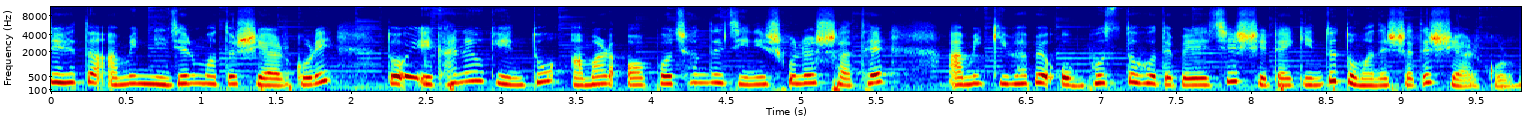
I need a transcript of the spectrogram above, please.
যেহেতু আমি নিজের মতো শেয়ার করি, তো এখানেও কিন্তু আমার অপছন্দের জিনিসগুলোর সাথে আমি কীভাবে অভ্যস্ত হতে পেরেছি সেটাই কিন্তু তোমাদের সাথে শেয়ার করব।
